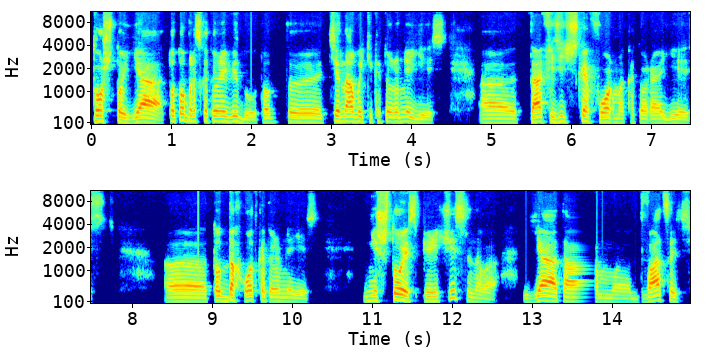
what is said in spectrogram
то, что я, тот образ, который я веду, тот, э, те навыки, которые у меня есть, та физическая форма, которая есть, тот доход, который у меня есть, ничто из перечисленного я там 20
